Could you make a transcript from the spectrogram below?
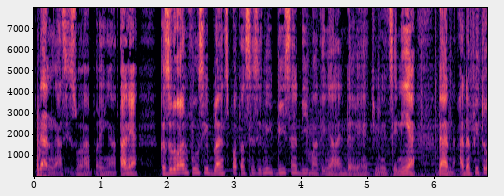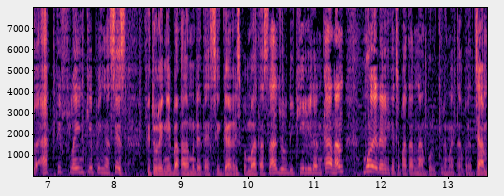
dan ngasih suara peringatannya. Keseluruhan fungsi blind spot assist ini bisa dimati nyalain dari head unit sini ya. Dan ada fitur active lane keeping assist. Fitur ini bakal mendeteksi garis pembatas lajur di kiri dan kanan mulai dari kecepatan 60 km per jam.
